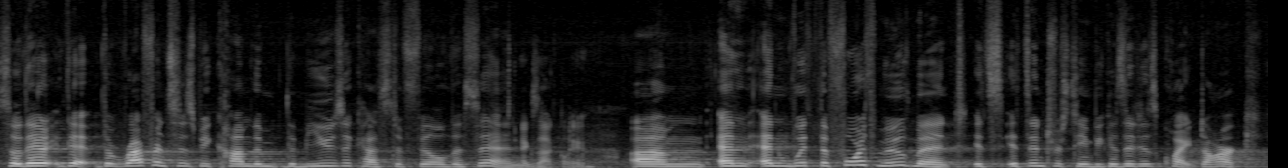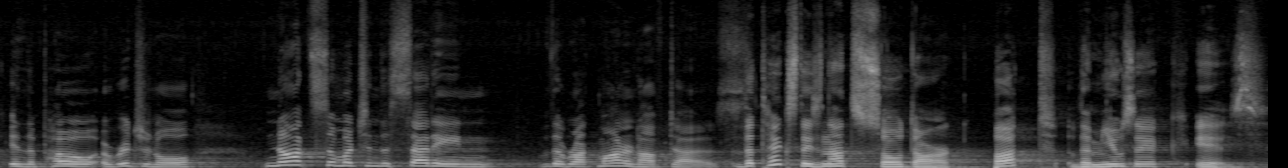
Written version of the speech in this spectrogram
So the, the references become the, the music has to fill this in. Exactly. Um, and, and with the fourth movement it's, it's interesting because it is quite dark in the poe original not so much in the setting that rachmaninoff does. The text is not so dark but the music is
